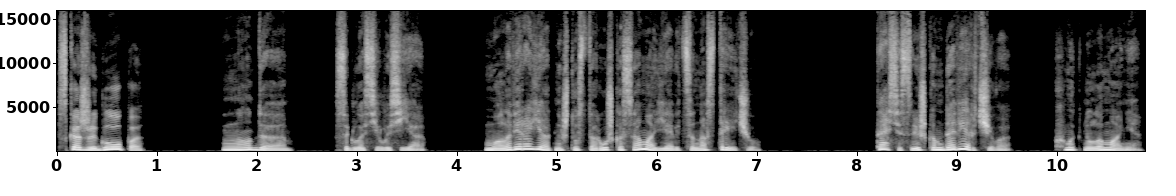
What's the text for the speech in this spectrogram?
Скажи, глупо?» «Ну да», — согласилась я. «Маловероятно, что старушка сама явится навстречу». «Тася слишком доверчива», — хмыкнула Маня.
